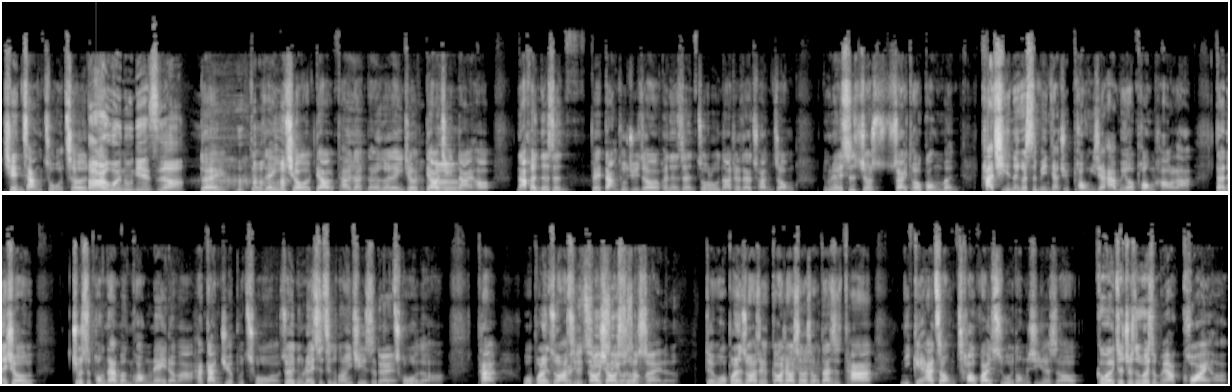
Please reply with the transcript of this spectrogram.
前场左侧，达尔文努涅斯啊，对，任意球掉，他那那个任意球掉进来哈。那亨德森被挡出去之后，亨德森左路拿球在传中，努涅斯就甩头攻门。他其实那个是勉强去碰一下，他没有碰好啦，但那球就是碰在门框内的嘛，他感觉不错，所以努内斯这个东西其实是不错的哦。他我不能说他是个高效射手。对我不能说他是个高效射手，但是他你给他这种超快速的东西的时候，各位这就是为什么要快哈？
